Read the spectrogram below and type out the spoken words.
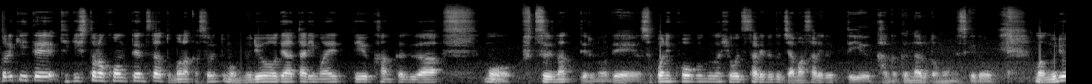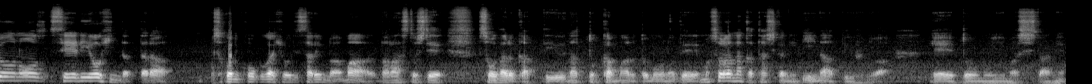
それ聞いてテキストのコンテンツだともうなんかそれってもう無料で当たり前っていう感覚がもう普通になってるので、そこに広告が表示されると邪魔されるっていう感覚になると思うんですけど、まあ無料の生理用品だったら、そこに広告が表示されるのはまあバランスとしてそうなるかっていう納得感もあると思うので、まあそれはなんか確かにいいなというふうには、えー、と思いましたね。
